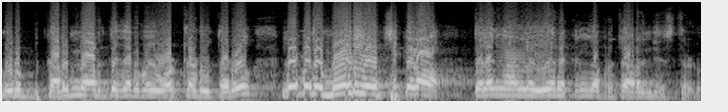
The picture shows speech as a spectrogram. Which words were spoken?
మీరు కరీంనగర్ దగ్గర పోయి ఓట్లు అడుగుతారు. లేకపోతే మోడీ వచ్చి ఇక్కడ తెలంగాణలో ఏ రకంగా ప్రచారం చేస్తాడు?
